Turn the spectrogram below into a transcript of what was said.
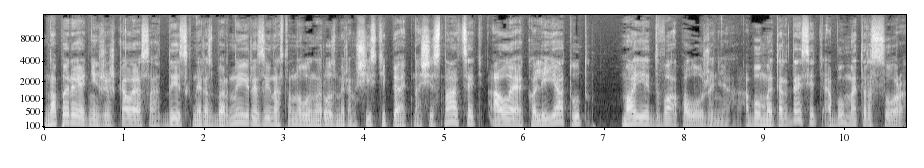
На передніх же ж колесах диск нерозбарний, резина встановлена розміром 6,5 на 16 але колія тут має два положення: або 1,10 м, або 1,40 м.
